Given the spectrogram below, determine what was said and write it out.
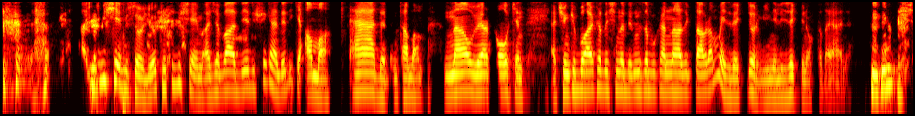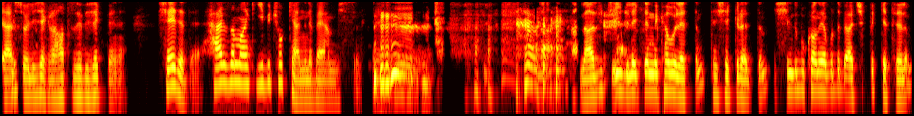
İyi bir şey mi söylüyor kötü bir şey mi acaba diye düşünürken dedi ki ama he dedim tamam now we are talking. Ya çünkü bu arkadaşımla birbirimize bu kadar nazik davranmayız bekliyorum. Yenilecek bir noktada yani. bir şeyler söyleyecek, rahatsız edecek beni. Şey dedi, her zamanki gibi çok kendini beğenmişsin. Nazikçe iyi dileklerini kabul ettim. Teşekkür ettim. Şimdi bu konuya burada bir açıklık getirelim.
